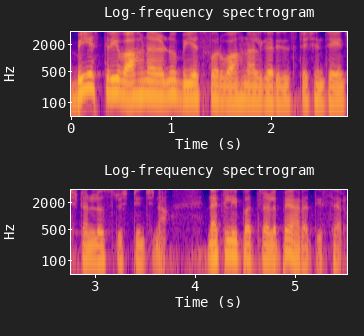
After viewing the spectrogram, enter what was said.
బీఎస్ త్రీ వాహనాలను బీఎస్ ఫోర్ వాహనాలుగా రిజిస్ట్రేషన్ చేయించడంలో సృష్టించిన నకిలీ పత్రాలపై ఆరా తీశారు.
